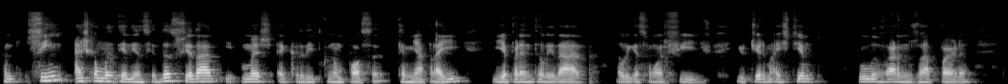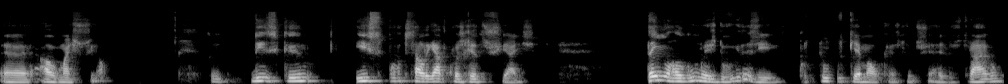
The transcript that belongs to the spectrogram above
Portanto, sim, acho que é uma tendência da sociedade, mas acredito que não possa caminhar para aí e a parentalidade, a ligação aos filhos e o ter mais tempo levar-nos á para uh, algo mais social. Diz que isso pode estar ligado com as redes sociais. Tenho algumas dúvidas, e por tudo que é mau que as redes sociais nos tragam,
